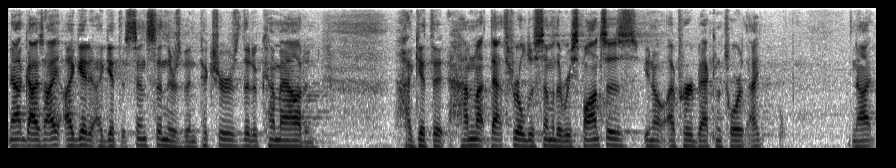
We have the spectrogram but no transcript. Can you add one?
Now, guys, I, I get it. I get that since then there's been pictures that have come out, and I get that I'm not that thrilled with some of the responses. You know, I've heard back and forth. I, not,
